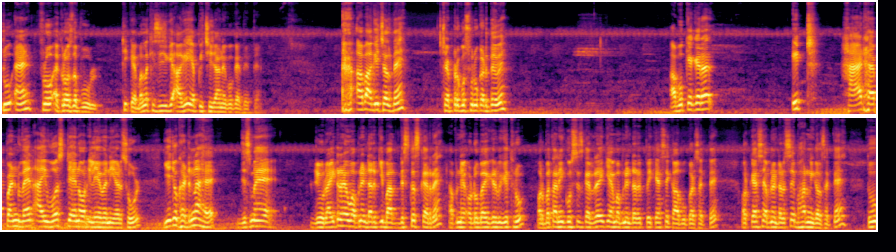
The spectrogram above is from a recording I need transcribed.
to and fro across the pool ठीक है मतलब किसी चीज़ के आगे या पीछे जाने को कह देते हैं। अब आगे चलते हैं। चैप्टर को शुरू करते हुए। अब वो क्या कह रहा है? It had happened when I was ten और इलेवन ईयर्स ओल्ड ये जो घटना है, जिसमें जो राइटर है, वो अपने डर की बात डिस्कस कर रहे हैं, अपने ऑटोबायोग्राफी के थ्रू और बताने की कोशिश कर रहे हैं कि हम अपने डर पे कैसे काबू कर सकते हैं और कैसे अपने डर से बाहर निकल सकते हैं। तो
